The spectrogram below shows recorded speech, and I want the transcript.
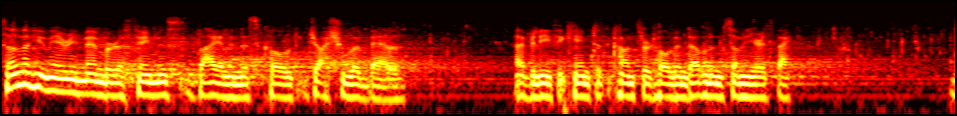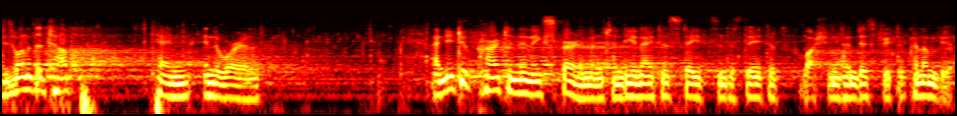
Some of you may remember a famous violinist called Joshua Bell. I believe he came to the concert hall in Dublin some years back. It is one of the top ten in the world. And he took part in an experiment in the United States in the state of Washington, District of Columbia.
